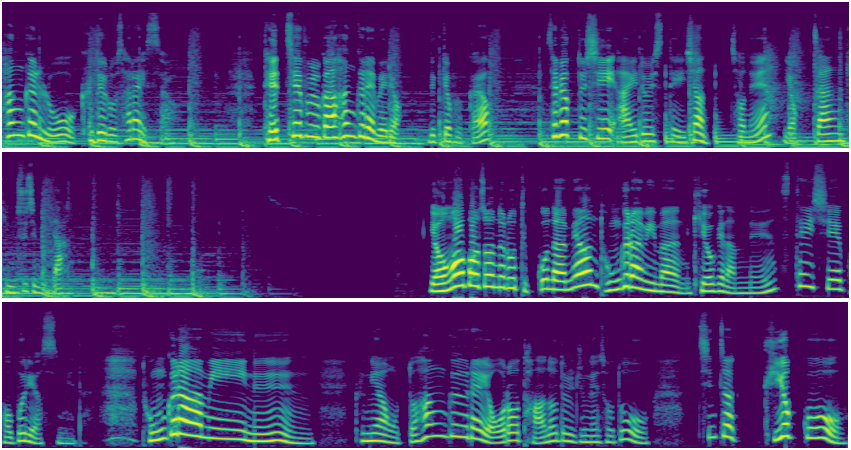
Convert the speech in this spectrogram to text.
한글로 그대로 살아있어요. 대체 불가 한글의 매력 느껴볼까요? 새벽 2시 아이돌 스테이션. 저는 역장 김수지입니다. 영어 버전으로 듣고 나면 동그라미만 기억에 남는 스테이시의 버블이었습니다. 동그라미는 그냥 어떤 한글의 여러 단어들 중에서도 진짜 귀엽고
